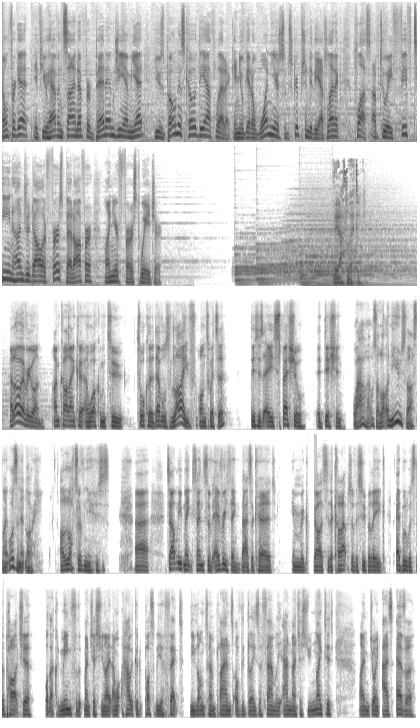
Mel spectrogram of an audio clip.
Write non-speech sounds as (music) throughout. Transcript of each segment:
Don't forget, if you haven't signed up for BetMGM yet, use bonus code The Athletic, and you'll get a one-year subscription to The Athletic, plus up to a $1,500 first bet offer on your first wager. The Athletic. Hello, everyone. I'm Carl Anka, and welcome to Talk of the Devils live on Twitter. This is a special edition. Wow, that was a lot of news last night, wasn't it, Laurie? A lot of news. Uh, to help me make sense of everything that has occurred in regards to the collapse of the Super League, Ed Woodward's departure, what that could mean for Manchester United, and how it could possibly affect the long term plans of the Glazer family and Manchester United. I'm joined as ever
